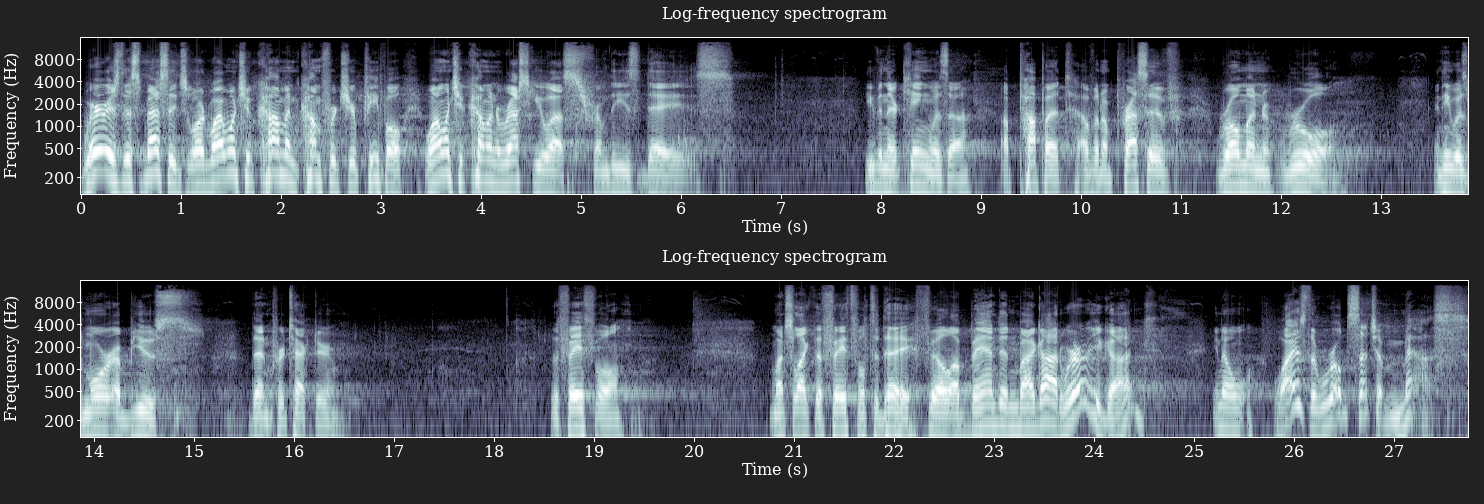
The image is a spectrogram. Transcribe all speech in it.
Where is this message, Lord? Why won't you come and comfort your people? Why won't you come and rescue us from these days? Even their king was a, a puppet of an oppressive Roman rule, and he was more abuse than protector. The faithful, much like the faithful today, feel abandoned by God. Where are you, God? You know, why is the world such a mess?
